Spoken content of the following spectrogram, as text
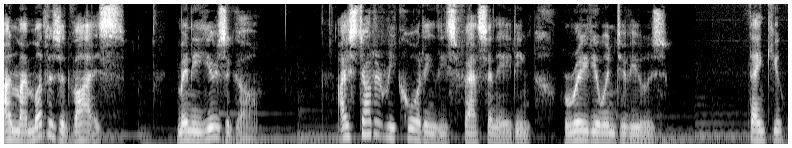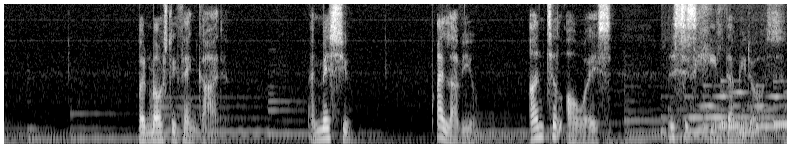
On my mother's advice, many years ago, I started recording these fascinating radio interviews. Thank you, but mostly thank God. I miss you. I love you. Until always, this is Hilda Miros.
